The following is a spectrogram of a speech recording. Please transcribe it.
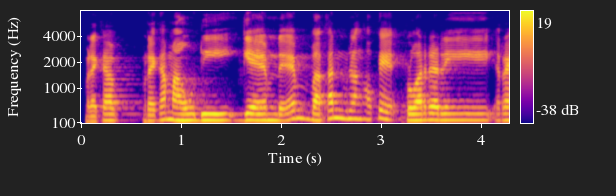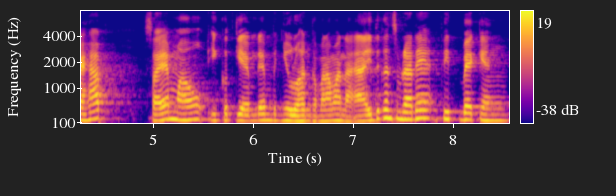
mereka mereka mau di GMDM bahkan bilang oke keluar dari rehab, saya mau ikut GMDM penyuluhan ke mana-mana. Nah itu kan sebenarnya feedback yang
